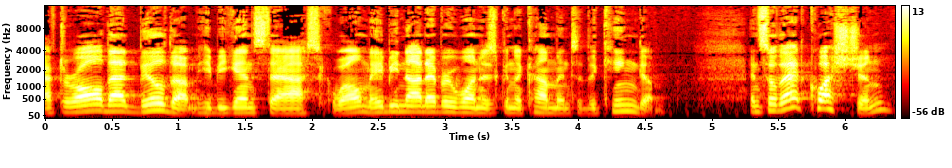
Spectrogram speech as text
After all that buildup, he begins to ask, well, maybe not everyone is going to come into the kingdom. And so that question,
